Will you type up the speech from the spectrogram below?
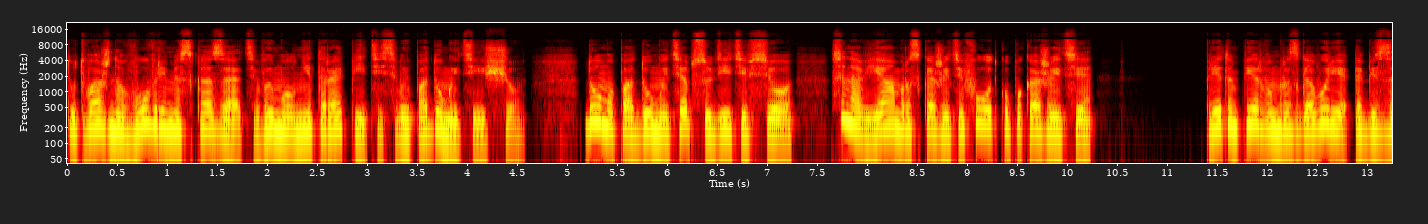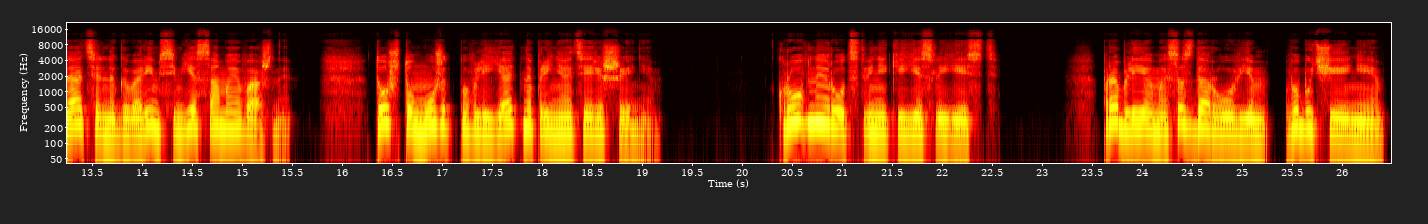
Тут важно вовремя сказать, вы, мол, не торопитесь, вы подумайте еще. Дома подумайте, обсудите все, сыновьям расскажите, фотку покажите. При этом первом разговоре обязательно говорим семье самое важное. То, что может повлиять на принятие решения. Кровные родственники, если есть. Проблемы со здоровьем, в обучении –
